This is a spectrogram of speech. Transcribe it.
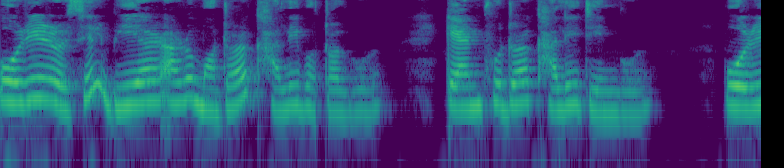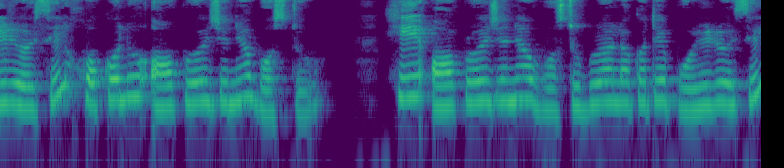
পৰি ৰৈছিল বিয়েৰ আৰু মদৰ খালী বটলবোৰ। কেন ফুডৰ খালী টিনবোৰ পৰি ৰৈছিল সকলো অপ্ৰয়োজনীয় বস্তু। সেই অপ্ৰয়োজনীয় বস্তুবোৰৰ লগতে পৰি ৰৈছিল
